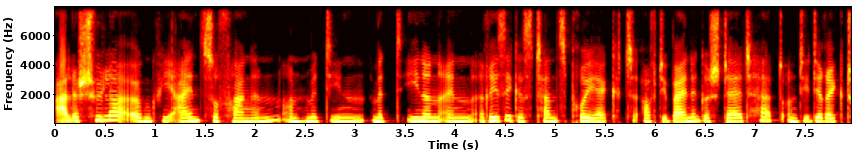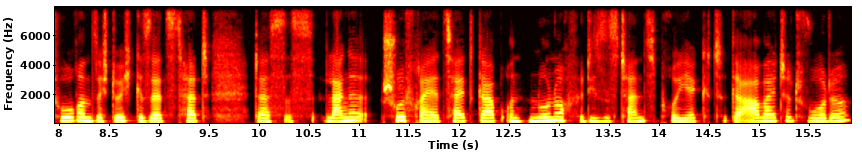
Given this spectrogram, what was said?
alle Schüler irgendwie einzufangen und mit ihnen, mit ihnen ein riesiges Tanzprojekt auf die Beine gestellt hat und die Direktorin sich durchgesetzt hat, dass es lange schulfreie Zeit gab und nur noch für dieses Tanzprojekt gearbeitet wurde,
